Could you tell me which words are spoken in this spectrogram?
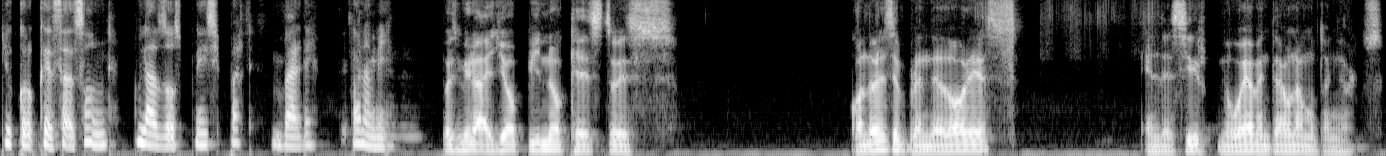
Yo creo que esas son las dos principales. Vale. Para mí. Pues mira, yo opino que esto es, cuando eres emprendedor es el decir, me voy a aventar una montaña rusa.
